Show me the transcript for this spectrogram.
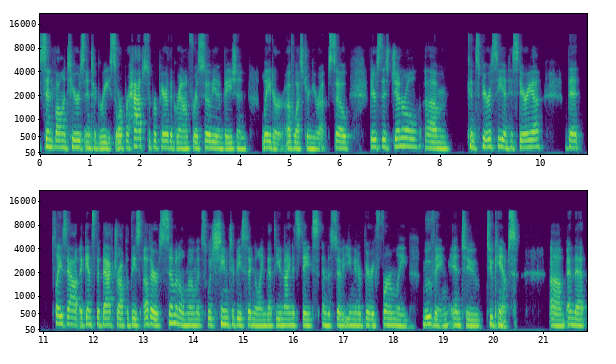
send volunteers into Greece, or perhaps to prepare the ground for a Soviet invasion later of Western Europe. So there's this general um, conspiracy and hysteria that plays out against the backdrop of these other seminal moments, which seem to be signaling that the United States and the Soviet Union are very firmly moving into two camps, um, and that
